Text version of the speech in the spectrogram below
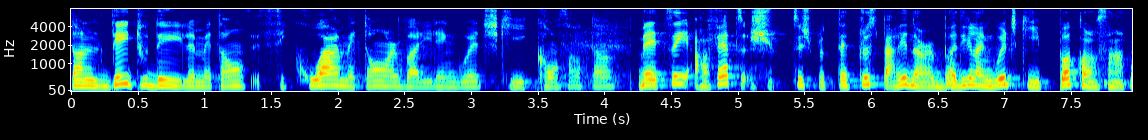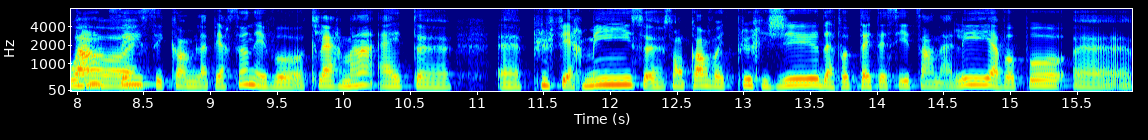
Dans le day-to-day, là, mettons, c'est quoi, mettons, un body language qui est consentant? Mais tu sais, en fait, je, tu sais, je peux peut-être plus parler d'un body language qui est pas consentant. Ouais, ouais, tu sais. ouais. C'est comme la personne, elle va clairement être euh, euh, plus fermée, son corps va être plus rigide, elle va peut-être essayer de s'en aller, elle va pas euh,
